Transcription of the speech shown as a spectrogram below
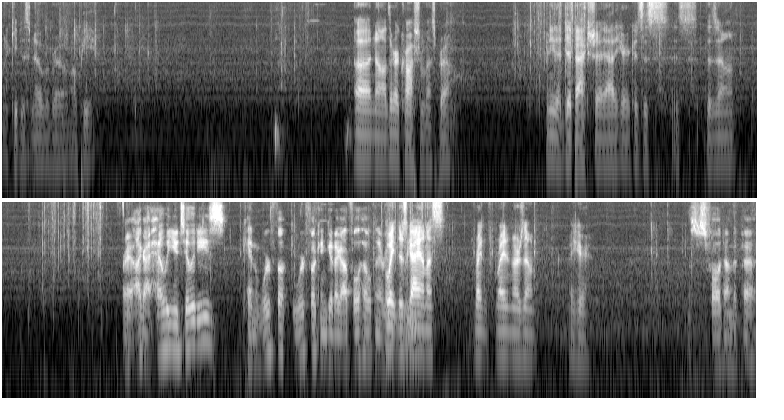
gonna keep this Nova, bro. I'm OP. Uh, no, they're across from us, bro. We need to dip actually out of here because this is the zone. Alright, I got hella utilities, Okay. and we're fuck we're fucking good. I got full health and Oh, everything. wait, there's a guy on us. Right, right in our zone. Right here. Let's just follow down the path.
